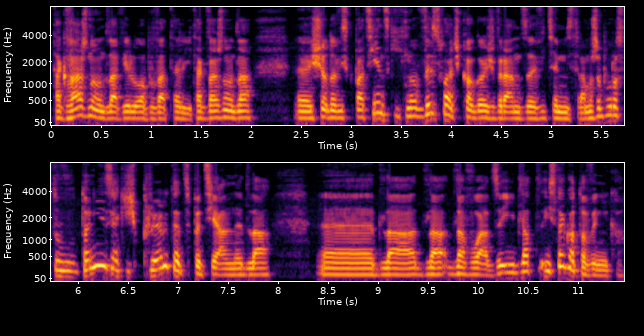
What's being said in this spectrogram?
tak ważną dla wielu obywateli, tak ważną dla e, środowisk pacjenckich, no wysłać kogoś w randze wiceministra. Może po prostu to nie jest jakiś priorytet specjalny dla, e, dla, dla, dla władzy i, dla, i z tego to wynika.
